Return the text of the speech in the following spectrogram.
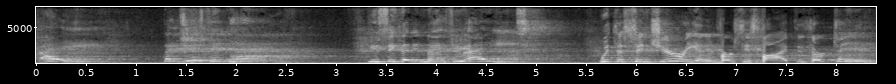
faith that Jews didn't have. You see that in Matthew 8 with the centurion in verses 5 through 13.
